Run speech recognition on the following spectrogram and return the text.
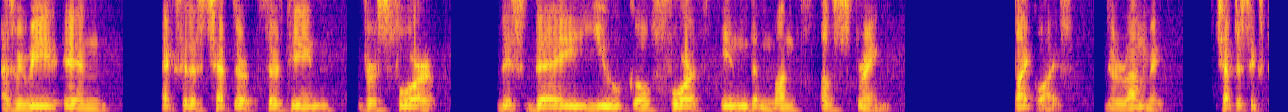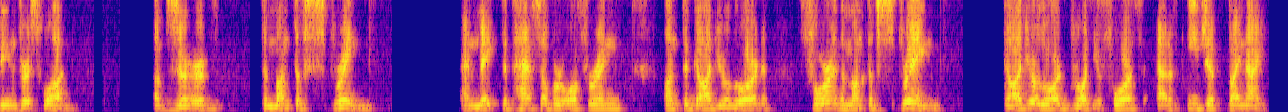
As we read in Exodus chapter 13, verse 4, this day you go forth in the month of spring. Likewise, Deuteronomy chapter 16, verse 1, observe the month of spring and make the Passover offering unto God your Lord, for in the month of spring, God your Lord brought you forth out of Egypt by night.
